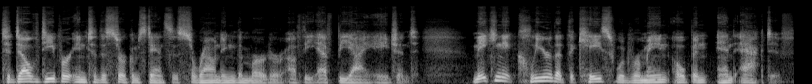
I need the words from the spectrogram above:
to delve deeper into the circumstances surrounding the murder of the FBI agent, making it clear that the case would remain open and active.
